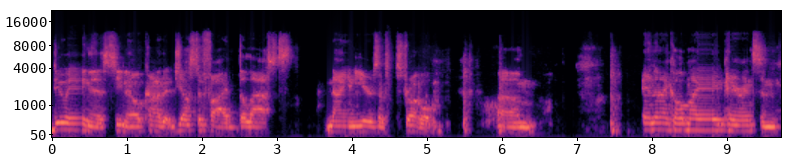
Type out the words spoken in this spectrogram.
doing this you know kind of it justified the last nine years of struggle. Um, and then I called my parents, and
